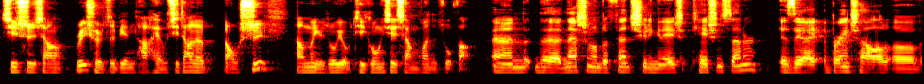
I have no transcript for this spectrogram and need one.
其实像 Richard 这边，他还有其他的导师，他们也都有提供一些相关的做法。 And the National Defense Shooting and Education Center is the uh, brainchild of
